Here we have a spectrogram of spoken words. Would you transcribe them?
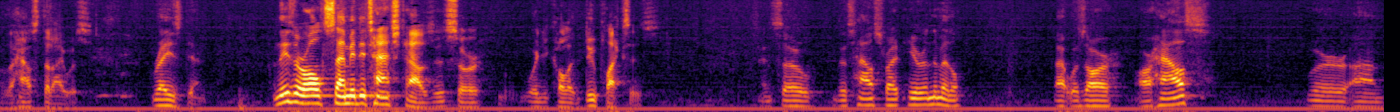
or the house that I was raised in. And these are all semi detached houses, or what do you call it, duplexes. And so this house right here in the middle, that was our, our house where um,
